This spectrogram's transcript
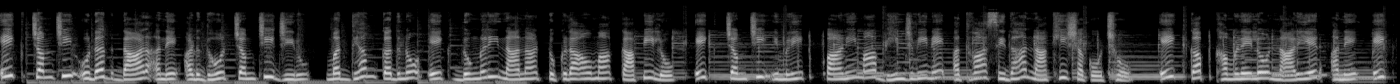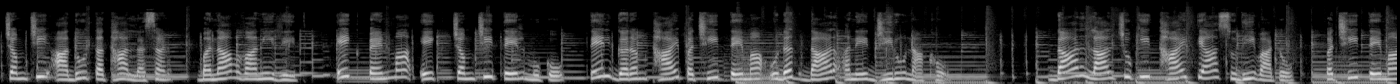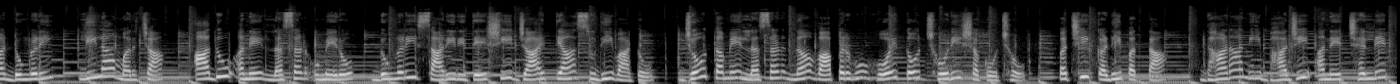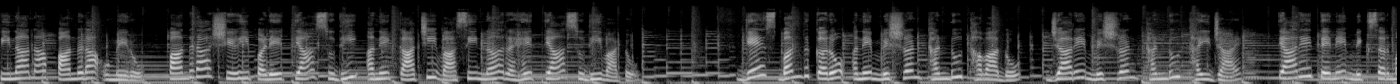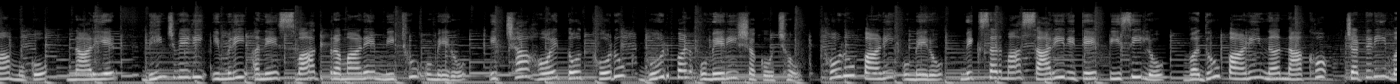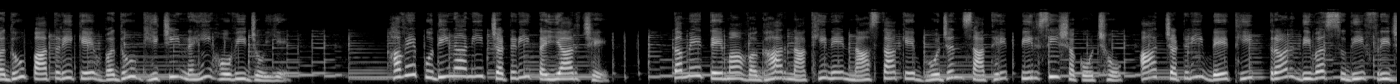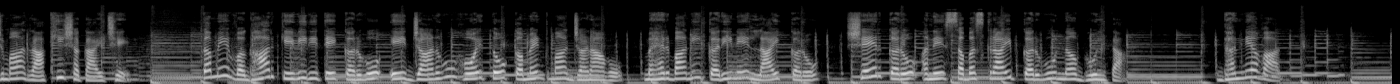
એક ચમચી ઉડદ દાળ અને અડધો ચમચી જીરું, મધ્યમ કદનો એક ડુંગળી નાના ટુકડાઓમાં કાપી લો, એક ચમચી ઈમળી પાણીમાં ભીંજવીને અથવા સીધા નાખી શકો છો, એક કપ ખમણેલો નાળિયેર અને એક ચમચી આદુ તથા લસણ બનાવવાની રીત, એક પેનમાં એક ચમચી તેલ મૂકો, તેલ ગરમ થાય પછી તેમાં ઉડદ દાળ અને જીરું નાખો. દાળ લાલચૂકી થાય ત્યાં સુધી વાટો, પછી તેમાં ડુંગળી, લીલા મરચા આદુ અને લસણ ઉમેરો, ડુંગળી સારી રીતે શી જાય ત્યાં સુધી વાટો. જો તમે લસણ ન વાપરવું હોય તો છોડી શકો છો. પછી કઢી પત્તા ધાણાની ભાજી અને છેલ્લે પીનાના પાંદડા ઉમેરો. પાંદડા શીળી પડે ત્યાં સુધી અને કાચી વાસી ન રહે ત્યાં સુધી વાટો. ગેસ બંધ કરો અને મિશ્રણ ઠંડુ થવા દો. જ્યારે મિશ્રણ ઠંડુ થઈ જાય ત્યારે તેને મિક્સરમાં મૂકો, નાળિયેર, ભીંજવેલી ઈમળી અને સ્વાદ પ્રમાણે મીઠું ઉમેરો. ઈચ્છા હોય તો થોડુંક ગૂળ પણ ઉમેરી શકો છો. થોડું પાણી ઉમેરો. મિક્સરમાં સારી રીતે પીસી લો. વધુ પાણી ન નાખો. ચટણી વધુ પાતળી કે વધુ ઘીચી નહીં હોવી જોઈએ. હવે પુદીનાની ચટણી તૈયાર છે. તમે તેમાં વઘાર નાખીને નાસ્તા કે ભોજન સાથે પીરસી શકો છો. આ ચટણી બેથી ત્રણ દિવસ સુધી ફ્રીજમાં રાખી શકાય છે. તમે વઘાર કેવી રીતે કરવો એ જાણવું હોય તો કમેન્ટમાં જણાવો. મહેરબાની કરીને લાઈક કરો, શેર કરો અને સબસ્ક્રાઇબ કરવું ન ભૂલતા. ધન્યવાદ.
